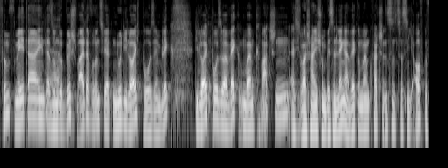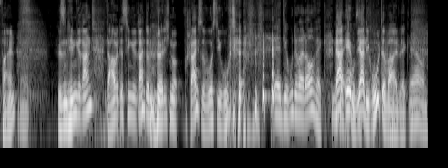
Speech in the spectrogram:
fünf Meter hinter so einem Ja. Gebüsch weiter von uns. Wir hatten nur die Leuchtpose im Blick. Die Leuchtpose war weg und beim Quatschen, also wahrscheinlich schon ein bisschen länger weg und beim Quatschen ist uns das nicht aufgefallen. Wir sind hingerannt, David ist hingerannt und dann hörte ich nur, scheiße, wo ist die Route? die Route war halt auch weg. Ja, eben, ja, die Route war halt weg. Ja, und,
